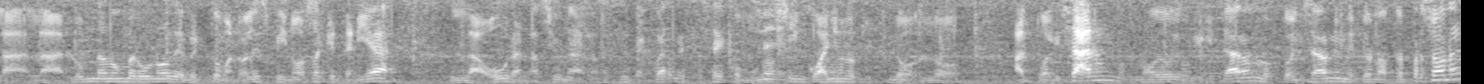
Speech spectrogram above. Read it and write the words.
la- la alumna número uno de Víctor Manuel Espinosa, que tenía la obra nacional. No sé si te acuerdas, hace como unos cinco años lo, lo- lo actualizaron, no lo quitaron, lo actualizaron y metieron a otra persona.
